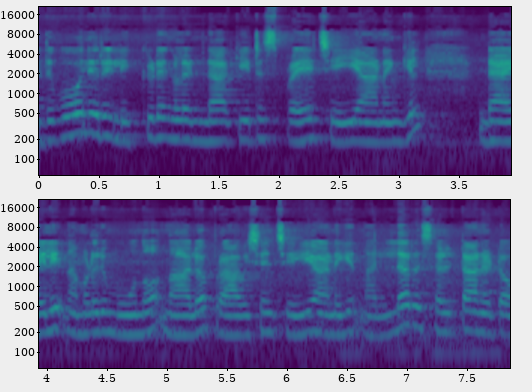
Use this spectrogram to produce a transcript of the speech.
ഇതുപോലൊരു ലിക്വിഡ് നിങ്ങൾ ഉണ്ടാക്കിയിട്ട് സ്പ്രേ ചെയ്യുകയാണെങ്കിൽ ഡെയിലി നമ്മളൊരു മൂന്നോ നാലോ പ്രാവശ്യം ചെയ്യുകയാണെങ്കിൽ നല്ല റിസൾട്ടാണ് കേട്ടോ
